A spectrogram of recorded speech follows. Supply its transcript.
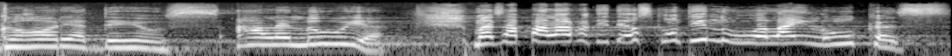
Glória a Deus, aleluia. Mas a palavra de Deus continua lá em Lucas.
